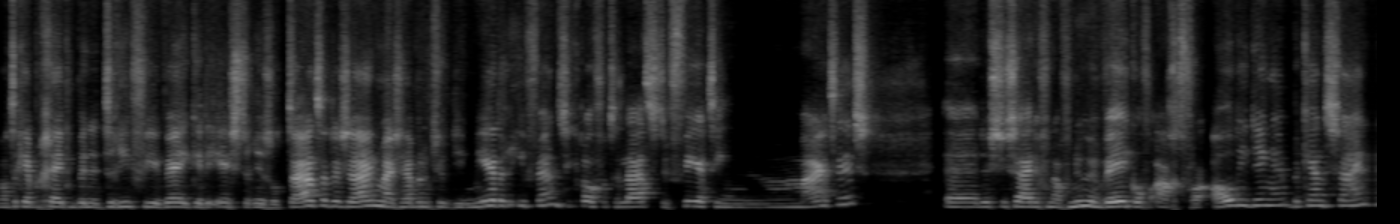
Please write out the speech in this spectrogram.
want ik heb begrepen binnen drie, vier weken de eerste resultaten er zijn. Maar ze hebben natuurlijk die meerdere events. Ik geloof dat de laatste 14 maart is. Uh, dus ze zeiden vanaf nu een week of acht voor al die dingen bekend zijn.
